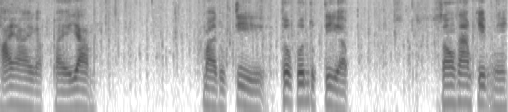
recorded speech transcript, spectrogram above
ท้ายให้กับพยายาม มาทุกที่ทุกคนทุกที่ครับสองสามคลิปนี้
